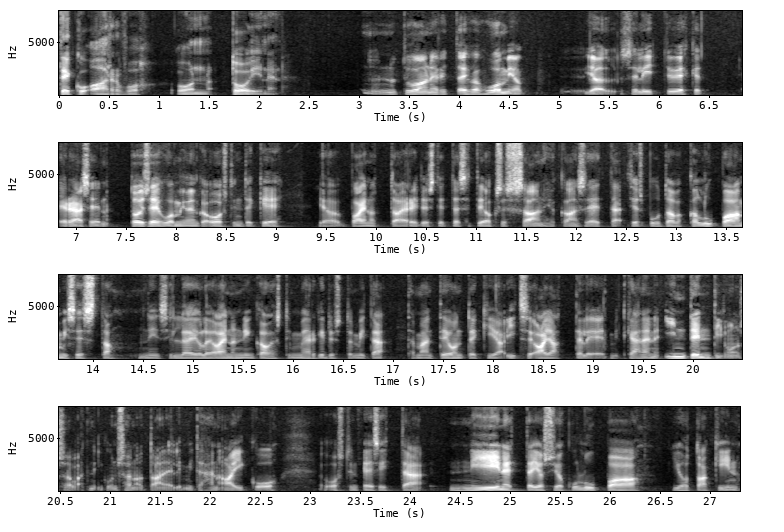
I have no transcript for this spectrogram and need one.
tekoarvo on toinen. No tuo on erittäin hyvä huomio ja se liittyy ehkä erääseen toiseen huomioon, jonka Austin tekee ja painottaa erityisesti tässä teoksessaan, joka on se, että jos puhutaan vaikka lupaamisesta, niin sillä ei ole aina niin kauheasti merkitystä, mitä tämän teon tekijä itse ajattelee, mitkä hänen intentionsa ovat, niin kuin sanotaan, eli mitä hän aikoo Ostin esittää niin, että jos joku lupaa jotakin,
